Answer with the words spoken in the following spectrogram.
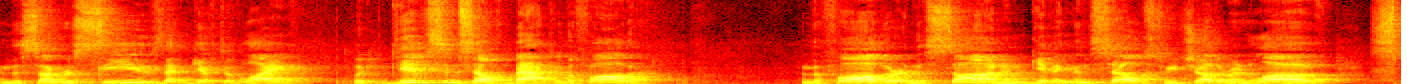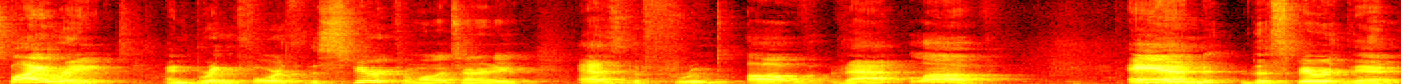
And the Son receives that gift of life, but gives himself back to the Father. And the Father and the Son, in giving themselves to each other in love, spirate and bring forth the Spirit from all eternity as the fruit of that love. And the Spirit then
